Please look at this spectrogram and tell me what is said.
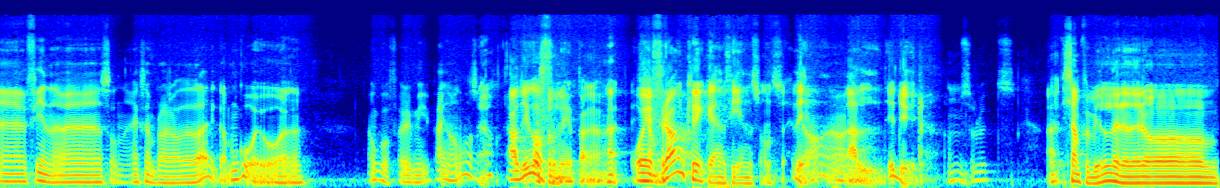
eh, fine sånne eksempler av det der. De går jo eh, De går for mye penger nå, altså. Ja. ja, de går for mye penger. Og i Frankrike er en fin sånn, så er de Ja, ja. veldig dyre. Absolutt. Kjempebil, dere der. Og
